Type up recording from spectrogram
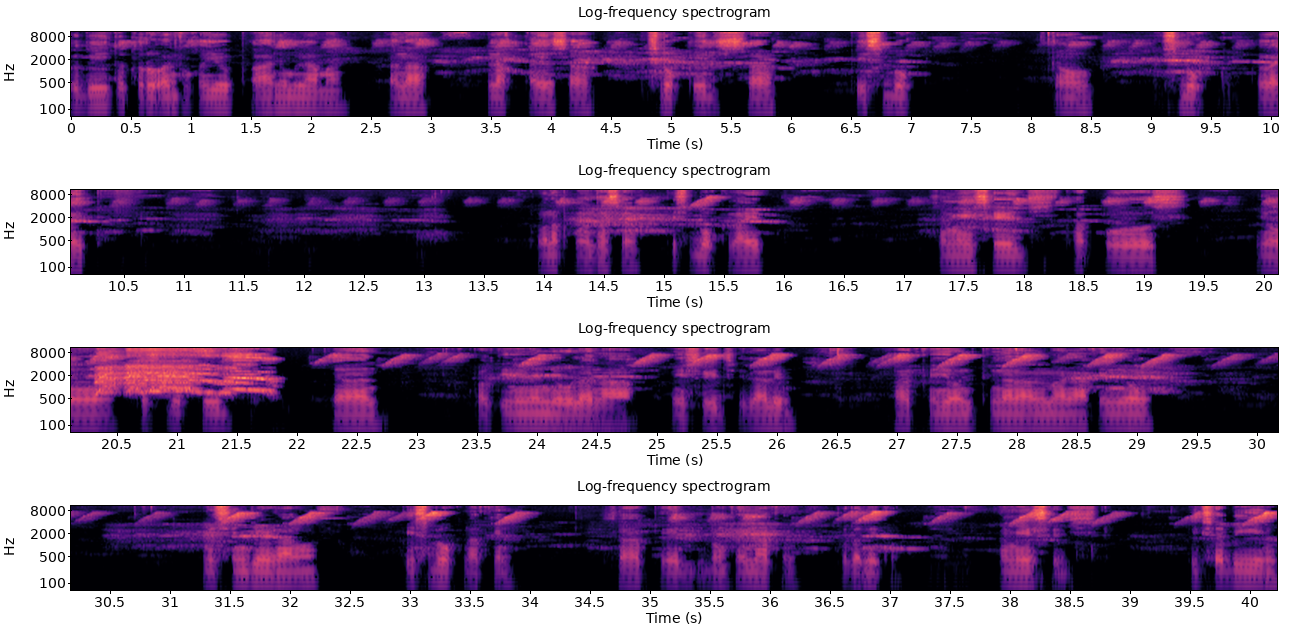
Today, tuturuan ko kayo paano malaman na na-lock tayo sa Facebook page sa Facebook. O Facebook Lite. Una pumunta sa Facebook Lite sa message tapos yung Facebook page. Yan. Pag tinignan nyo wala na message sa ilalim. At ngayon tingnan naman natin yung messenger ng Facebook natin sa friend, ibang friend natin tulad nito. May message. Ibig sabihin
